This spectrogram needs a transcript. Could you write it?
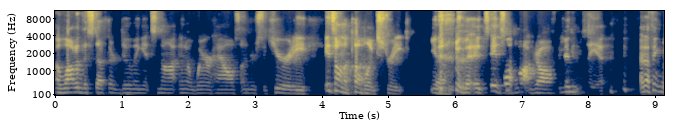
A lot of the stuff they're doing, it's not in a warehouse under security. It's on a public street. You know, it's it's Well, blocked off. You and- can see it. and I think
